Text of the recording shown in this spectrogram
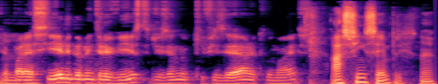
Que Hum. aparece ele dando entrevista, dizendo o que fizeram e tudo mais. Ah, sim, sempre, né?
